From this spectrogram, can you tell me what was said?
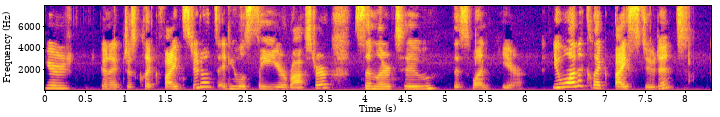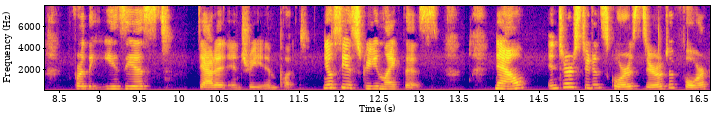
you're going to just click find students and you will see your roster similar to this one here. You want to click by student for the easiest data entry input. You'll see a screen like this. Now, enter student scores 0 to 4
